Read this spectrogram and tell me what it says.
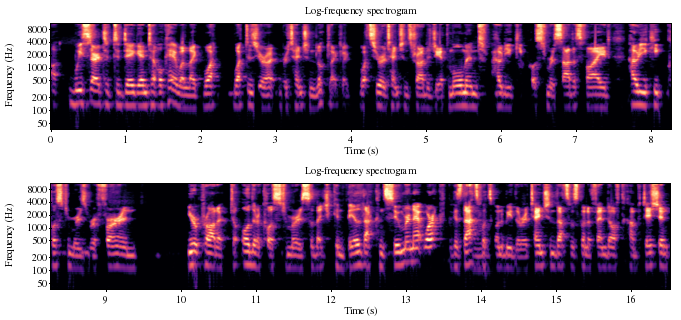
uh, we started to dig into okay well like what what does your retention look like? Like what's your retention strategy at the moment? How do you keep customers satisfied? How do you keep customers referring your product to other customers so that you can build that consumer network? Because that's what's going to be the retention. That's what's going to fend off the competition.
